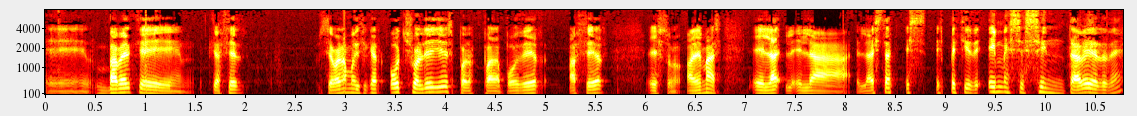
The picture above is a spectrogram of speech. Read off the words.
Eh, va a haber que, hacer, se van a modificar ocho leyes para, poder hacer esto. Además, eh, esta es- especie de M60 verde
